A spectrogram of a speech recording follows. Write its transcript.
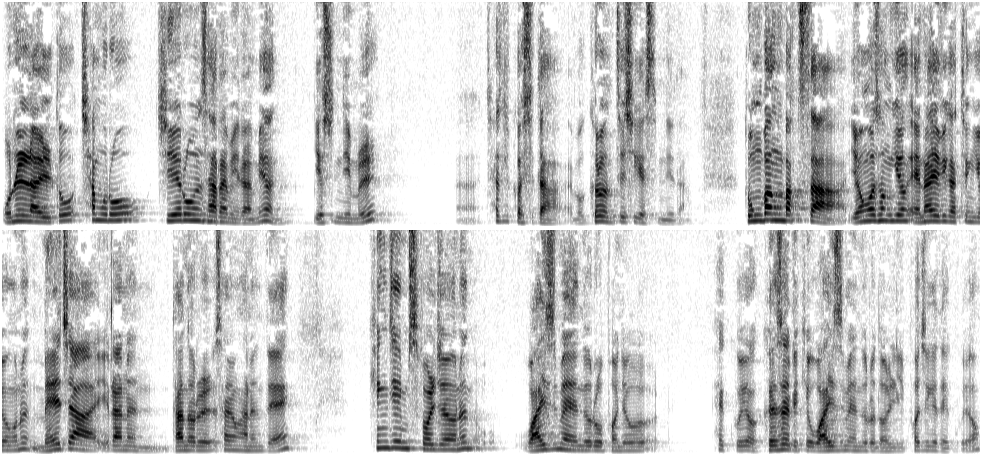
오늘날도 참으로 지혜로운 사람이라면 예수님을 어, 찾을 것이다. 뭐 그런 뜻이겠습니다. 동방 박사 영어 성경 NIV 같은 경우는 메자이라는 단어를 사용하는데 킹 제임스 버전은 와이즈맨으로 번역했고요. 그래서 이렇게 와이즈맨으로 널리 퍼지게 됐고요.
